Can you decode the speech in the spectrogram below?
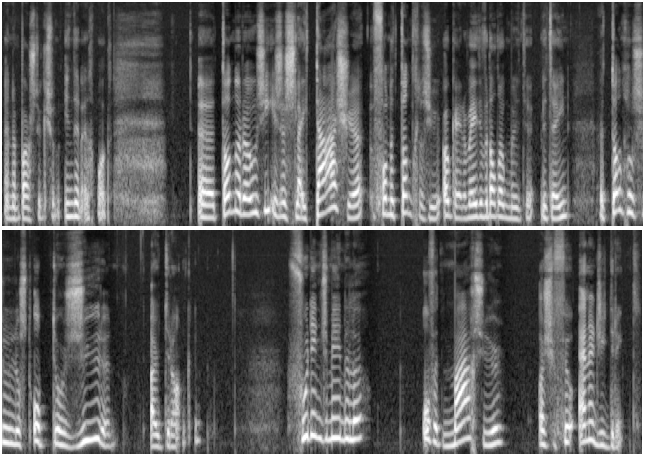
en een paar stukjes van internet gepakt. Uh, tanderosie is een slijtage van het tandglazuur. Oké, dan weten we dat ook meteen. Het tandglazuur lost op door zuren uit dranken. Voedingsmiddelen of het maagzuur als je veel energy drinkt.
